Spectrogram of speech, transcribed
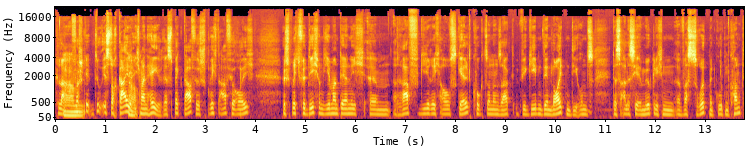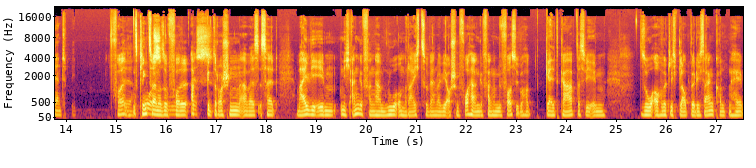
Klar, ähm, verstehe. Du, ist doch geil. Ja. Ich meine, hey, Respekt dafür, spricht A für euch, es spricht für dich und jemand, der nicht ähm, raffgierig aufs Geld guckt, sondern sagt, wir geben den Leuten, die uns das alles hier ermöglichen, äh, was zurück mit gutem Content. Voll. Es klingt zwar immer so voll abgedroschen, aber es ist halt, weil wir eben nicht angefangen haben, nur um reich zu werden, weil wir auch schon vorher angefangen haben, bevor es überhaupt Geld gab, dass wir eben so auch wirklich glaubwürdig sagen konnten, hey,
